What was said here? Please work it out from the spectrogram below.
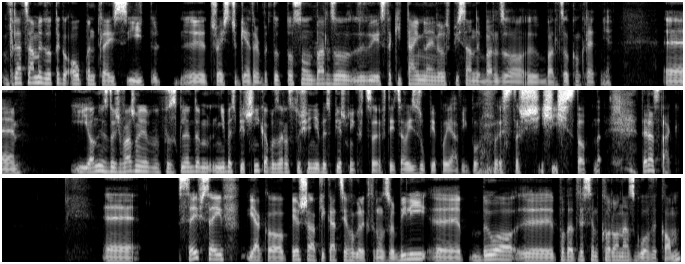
Wracamy do tego Open Trace i y, Trace Together, bo to, to są bardzo, jest taki timeline rozpisany bardzo, bardzo konkretnie. E, I on jest dość ważny względem niebezpiecznika, bo zaraz tu się niebezpiecznik w, tej całej zupie pojawi, bo to jest dość istotne. Teraz tak. E, SafeSafe jako pierwsza aplikacja w ogóle, którą zrobili, y, było y, pod adresem koronazgłowy.com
